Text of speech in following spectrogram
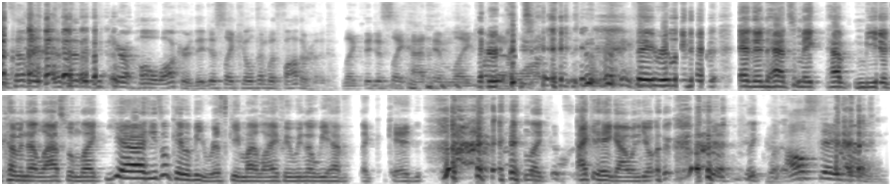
That's how they. That's how they took care of Paul Walker. They just like killed him with fatherhood. Like they just like had him like. They really did. they really did, and then had to make have Mia come in that last one. Like, yeah, he's okay with me risking my life, even though we have like a kid. and, like, I can hang out with you. Yeah. like, whatever. I'll stay home.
